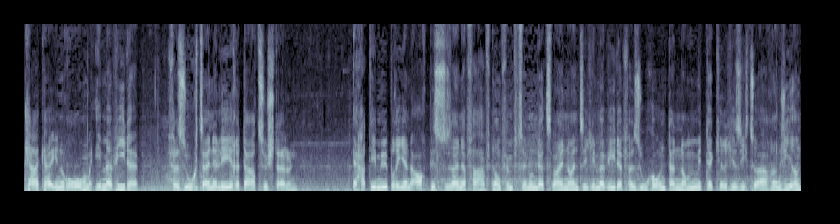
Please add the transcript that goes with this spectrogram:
Kerker in Rom immer wieder versucht, seine Lehre darzustellen. Er hat im Übrigen auch bis zu seiner Verhaftung 1592 immer wieder Versuche unternommen, mit der Kirche sich zu arrangieren.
